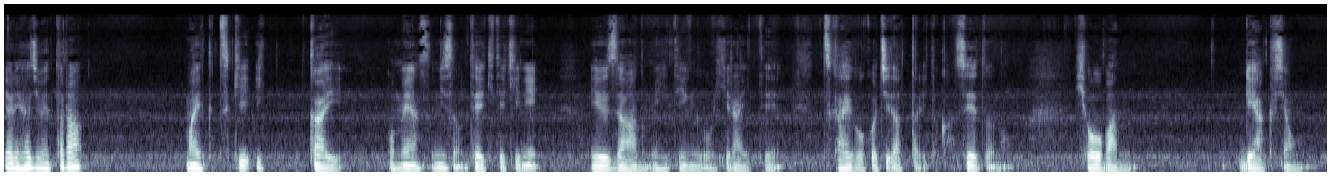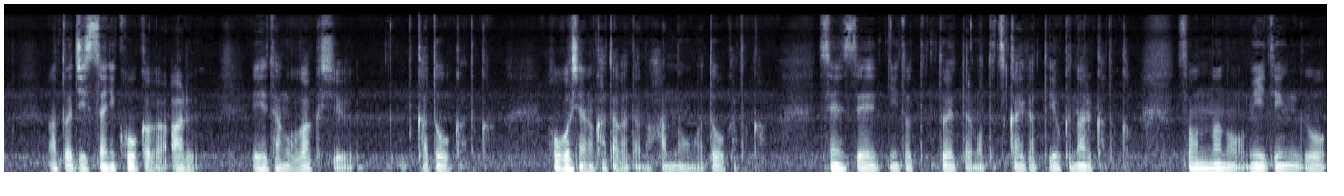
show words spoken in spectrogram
やり始めたら毎月1回を目安にその定期的にユーザーのミーティングを開いて使い心地だったりとか生徒の評判リアクションあとは実際に効果がある英単語学習かどうかとか保護者の方々の反応はどうかとか先生にとってどうやったらもっと使い勝手良くなるかとかそんなのをミーティングを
